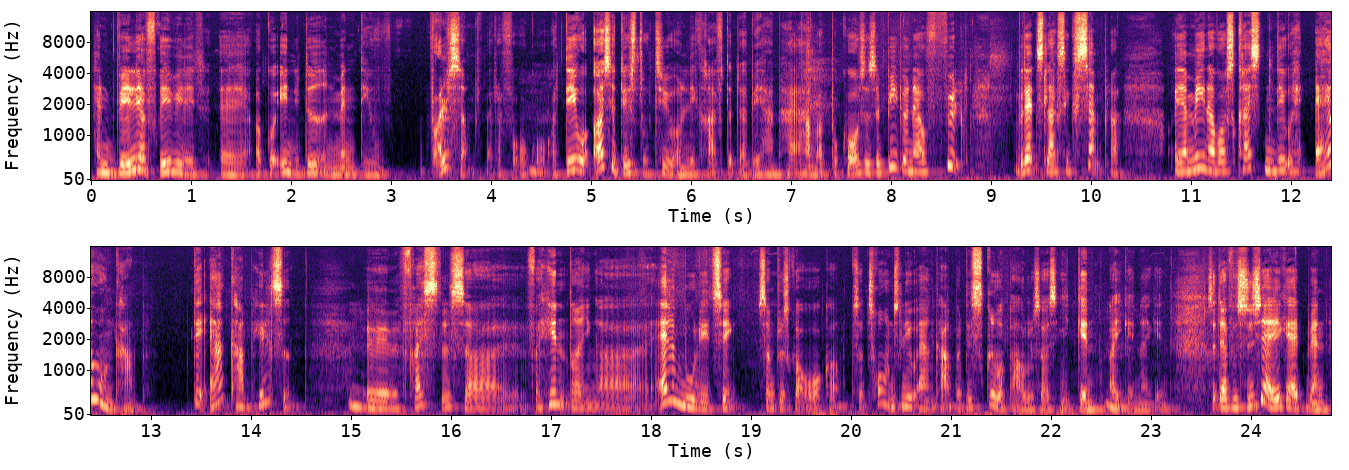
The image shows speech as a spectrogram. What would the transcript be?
Han vælger frivilligt øh, at gå ind i døden, men det er jo voldsomt, hvad der foregår. Og det er jo også destruktive åndelige kræfter, der vil have ham, ham op på korset. Så Bibelen er jo fyldt med den slags eksempler. Og jeg mener, at vores kristne liv er jo en kamp. Det er en kamp hele tiden. Mm. Øh, fristelser, øh, forhindringer, alle mulige ting, som du skal overkomme. Så troens liv er en kamp, og det skriver Paulus også igen og igen og igen. Så derfor synes jeg ikke, at man,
